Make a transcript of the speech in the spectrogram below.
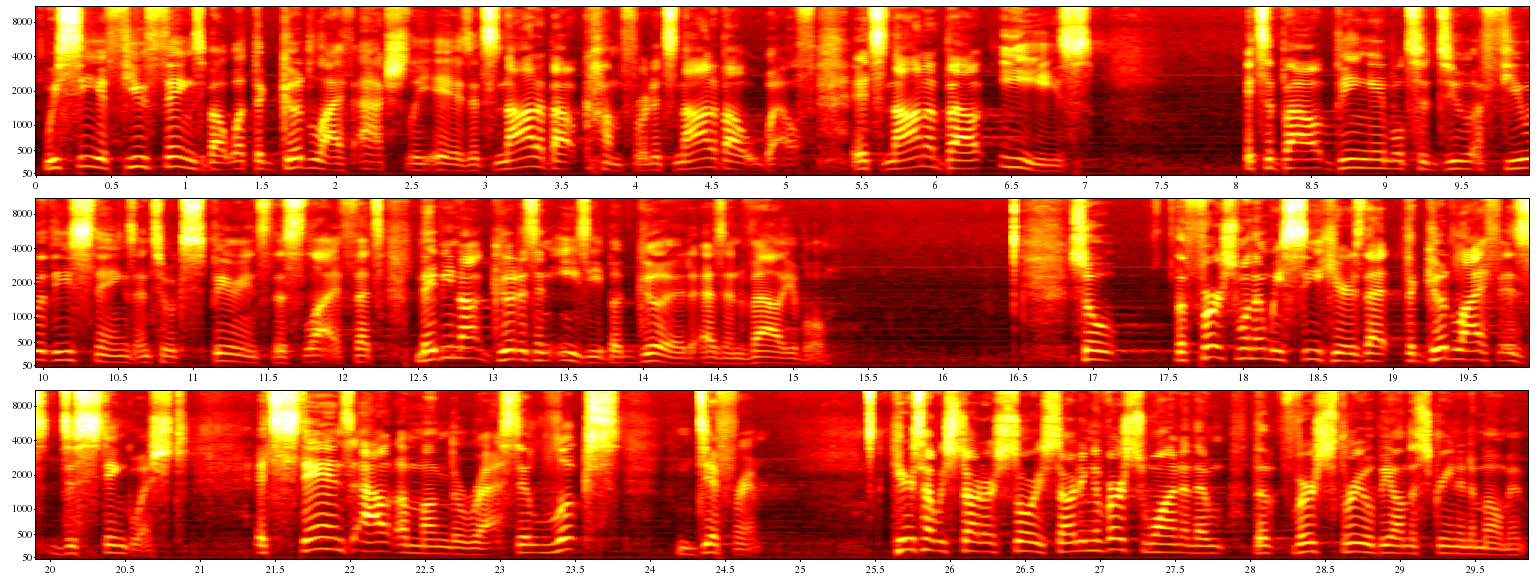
we see a few things about what the good life actually is. It's not about comfort, it's not about wealth, it's not about ease. It's about being able to do a few of these things and to experience this life that's maybe not good as in easy, but good as in valuable. So, the first one that we see here is that the good life is distinguished. It stands out among the rest. It looks different. Here's how we start our story, starting in verse 1, and then the verse 3 will be on the screen in a moment.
